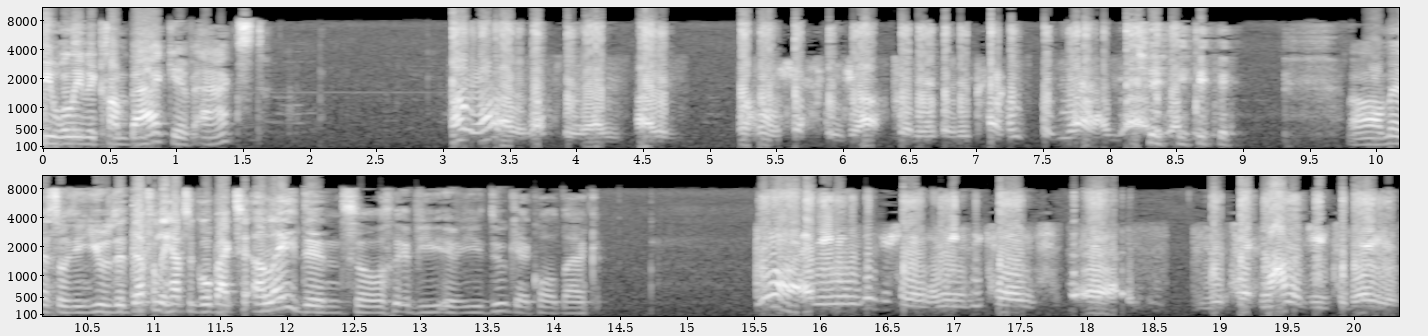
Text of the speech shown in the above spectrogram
be willing to come back if asked? Oh yeah, I would love to. I, I would probably have to drop 20 or 30 pounds, but yeah, I, I would love to. oh man, so you definitely have to go back to LA then. So if you if you do get called back. Yeah, I mean, it was interesting. I mean, because uh, the technology today is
